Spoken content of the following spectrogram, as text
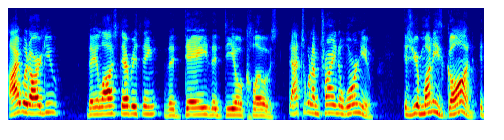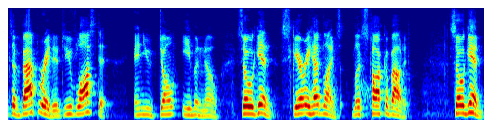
I would argue they lost everything the day the deal closed. That's what I'm trying to warn you. Is your money's gone. It's evaporated. You've lost it and you don't even know. So again, scary headlines. Let's talk about it. So again,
